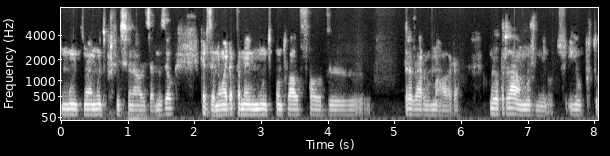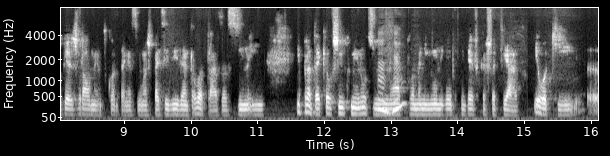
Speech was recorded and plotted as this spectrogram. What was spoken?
muito, não é muito profissional dizer, mas eu, quer dizer, não era também muito pontual só de atrasar uma hora, mas atrasava uns minutos. E o português, geralmente, quando tem assim uma espécie de evento, ele atrasa-se e, e pronto, é aqueles cinco minutos, uhum. não há uhum. problema nenhum, ninguém, ninguém fica chateado. Eu aqui uh,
